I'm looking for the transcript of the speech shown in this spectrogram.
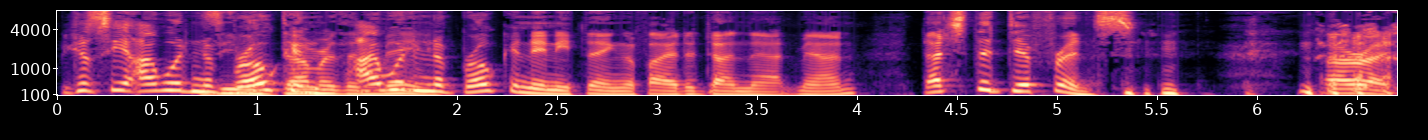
Because see, I wouldn't He's have broken than I wouldn't have broken anything if I had done that, man. That's the difference. All right.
